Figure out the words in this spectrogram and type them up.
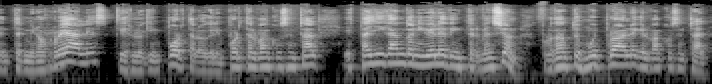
en términos reales, que es lo que importa, lo que le importa al Banco Central, está llegando a niveles de intervención. Por lo tanto, es muy probable que el Banco Central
